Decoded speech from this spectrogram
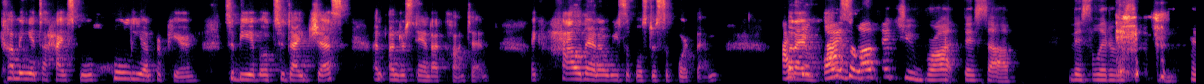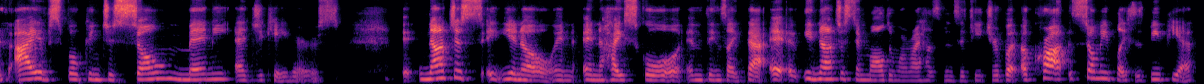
coming into high school wholly unprepared to be able to digest and understand that content like how then are we supposed to support them? But I, think, I, also, I love that you brought this up this literacy because i have spoken to so many educators eh, not just eh, you know in in high school and things like that it, eh, not just in malden where my husband's a teacher but across so many places BPS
